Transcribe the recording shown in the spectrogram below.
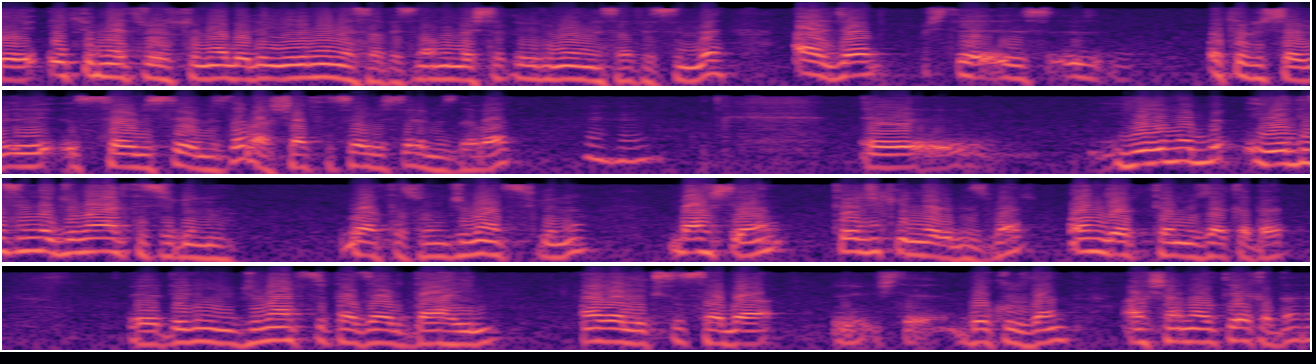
E, İTÜ metrosuna böyle yürüme mesafesinde, 15 dakika yürüme mesafesinde. Ayrıca işte e, e, otobüs servi- servislerimiz de var, şatlı servislerimiz de var. Hı hı. Ee, 27'sinde cumartesi günü bu hafta sonu cumartesi günü başlayan tercih günlerimiz var. 14 Temmuz'a kadar ee, dediğim gibi cumartesi pazar dahil aralıksız sabah e, işte 9'dan akşam 6'ya kadar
